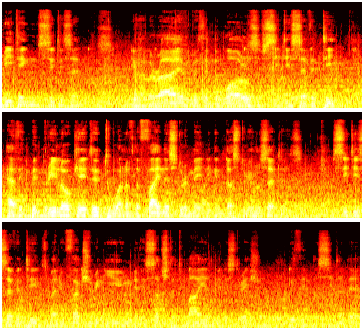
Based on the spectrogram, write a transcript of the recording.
Greetings, citizens. You have arrived within the walls of City 17, having been relocated to one of the finest remaining industrial centers. City 17's manufacturing yield is such that my administration within the Citadel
